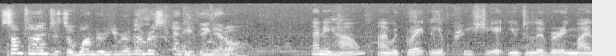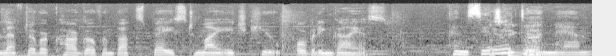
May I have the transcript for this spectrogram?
Sometimes it's a wonder he remembers anything at all. Anyhow, I would greatly appreciate you delivering my leftover cargo from Buck's base to my HQ, orbiting Gaius. Consider it done, ma'am.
